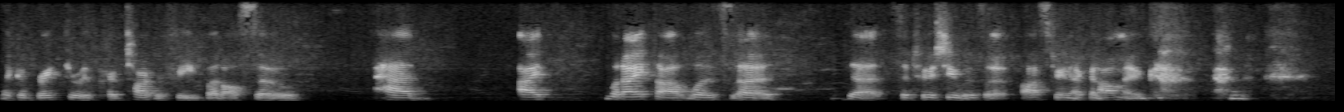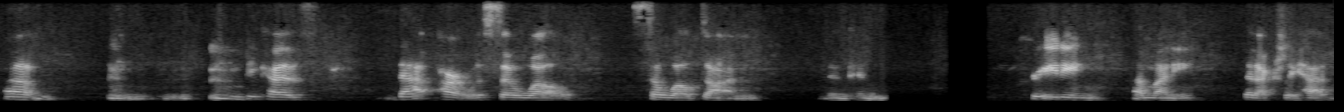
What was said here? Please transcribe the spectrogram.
like a breakthrough with cryptography, but also had I what I thought was uh, that Satoshi was an Austrian economic um, because that part was so well so well done in, in creating a money that actually had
